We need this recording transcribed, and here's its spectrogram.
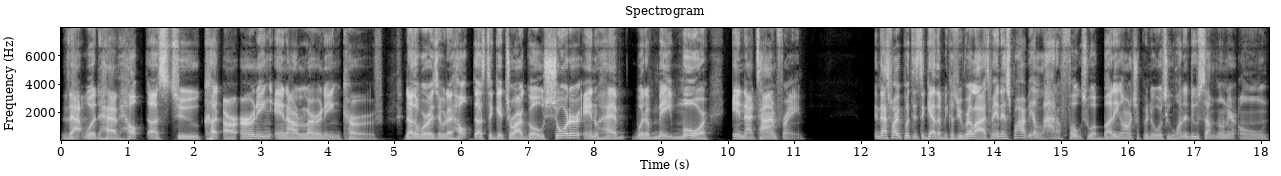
that would have helped us to cut our earning and our learning curve. In other words, it would have helped us to get to our goals shorter and have would have made more in that time frame. And that's why we put this together because we realized, man, there's probably a lot of folks who are budding entrepreneurs who want to do something on their own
